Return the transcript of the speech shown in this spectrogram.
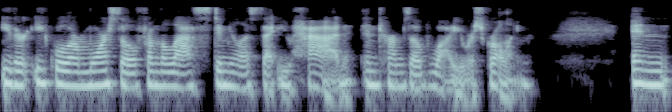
either equal or more so from the last stimulus that you had in terms of while you were scrolling. And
